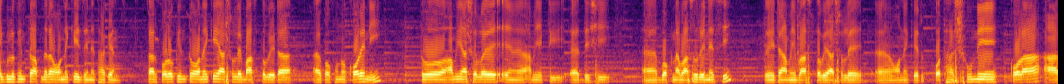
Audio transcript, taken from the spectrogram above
এগুলো কিন্তু আপনারা অনেকেই জেনে থাকেন। তারপরেও কিন্তু অনেকেই আসলে বাস্তবে এটা কখনো করেনি। তো আমি আসলে আমি একটি দেশি বকনা বাছুর এনেছি। তো এটা আমি বাস্তবে আসলে অনেকের কথা শুনে করা আর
